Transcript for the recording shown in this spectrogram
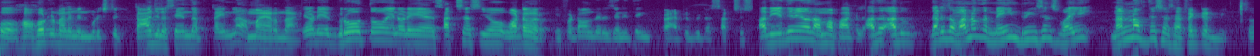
ஹோ ஹோட்டல் மேனேஜ்மெண்ட் முடிச்சுட்டு தாஜில் சேர்ந்த டைமில் அம்மா இறந்தாங்க. என்னுடைய க்ரோத்தும் என்னுடைய சக்ஸஸையும் whatever if at all there is anything attribute success அது எதுவுமே வந்து அம்மா பார்க்கல. அது அது that is one of the main reasons why none of this has affected me so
